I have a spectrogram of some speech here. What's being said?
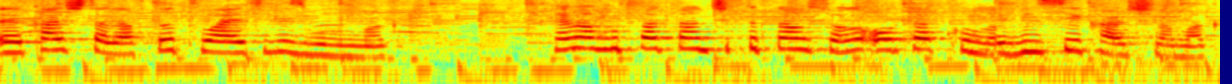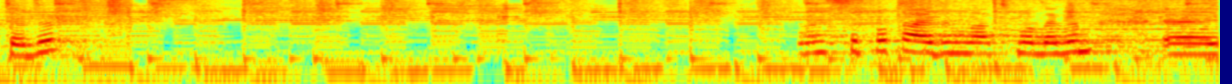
E, Karşı tarafta tuvaletimiz bulunmaktadır. Hemen mutfaktan çıktıktan sonra ortak kullanım WC karşılamaktadır. Spot aydınlatmaların e,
